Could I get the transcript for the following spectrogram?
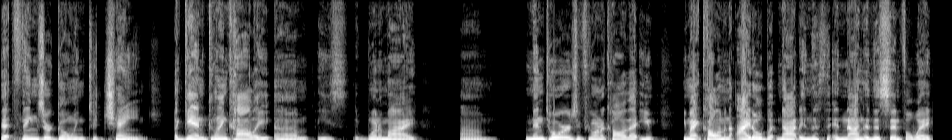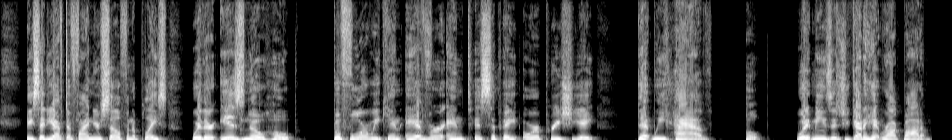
that things are going to change. Again glenn colley um, he's one of my um, mentors if you want to call it that. You you might call him an idol but not in the not in the sinful way he said you have to find yourself in a place where there is no hope before we can ever anticipate or appreciate that we have hope. What it means is you got to hit rock bottom.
